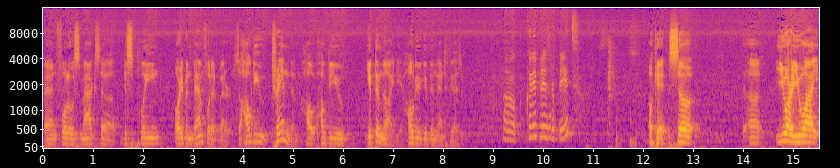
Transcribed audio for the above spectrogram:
and follow SMACSS uh, discipline or even BEM for that matter? So, how do you train them? How, how do you give them the idea? How do you give them the enthusiasm? Uh, could you please repeat? Okay, so uh, you are UI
